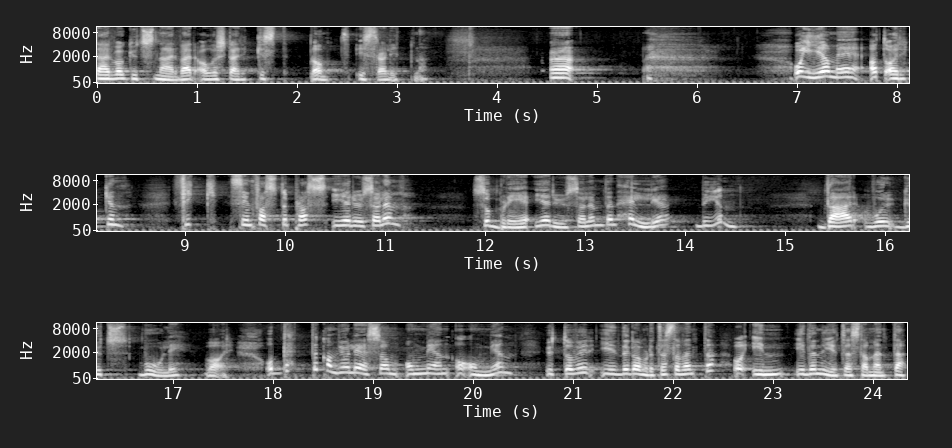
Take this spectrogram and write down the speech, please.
der var Guds nærvær aller sterkest blant israelittene. Eh, og i og med at arken fikk sin faste plass i Jerusalem, så ble Jerusalem den hellige byen. Der hvor Guds bolig var. Og dette kan vi jo lese om om igjen og om igjen utover i Det gamle testamentet og inn i Det nye testamentet.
